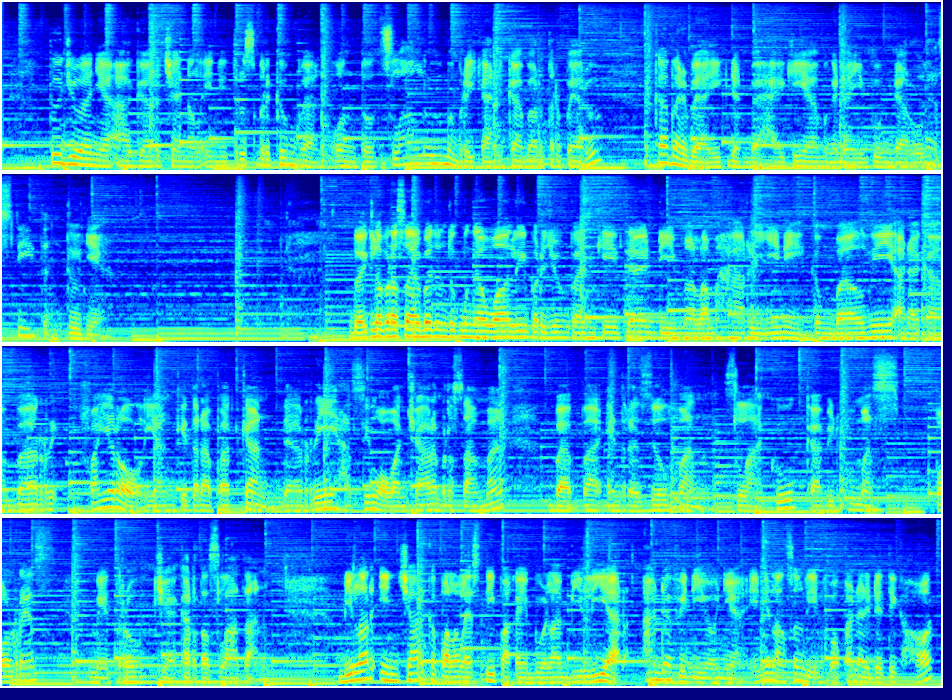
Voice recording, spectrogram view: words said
Tujuannya agar channel ini terus berkembang untuk selalu memberikan kabar terbaru, kabar baik dan bahagia mengenai Bunda Lesti tentunya. Baiklah para sahabat untuk mengawali perjumpaan kita di malam hari ini Kembali ada kabar viral yang kita dapatkan dari hasil wawancara bersama Bapak Endra Zulfan selaku Kabid Humas Polres Metro Jakarta Selatan. Bilar incar kepala Lesti pakai bola biliar. Ada videonya. Ini langsung diinfokan dari Detik Hot.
